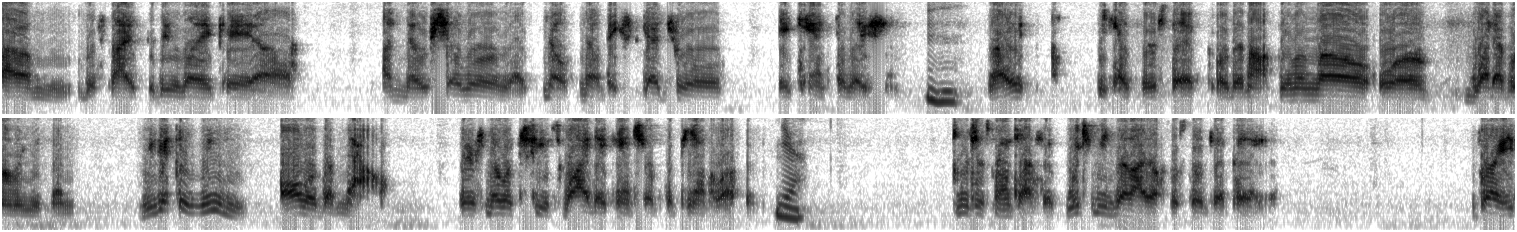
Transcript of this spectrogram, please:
um, decides to do like a uh, a no show or like no no they schedule a cancellation, right? Because they're sick or they're not feeling well or whatever reason, you get to Zoom all of them now. There's no excuse why they can't show up to piano lesson, Yeah. which is fantastic. Which means that I also still get paid. Right?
